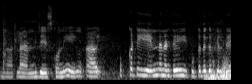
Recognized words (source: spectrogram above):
ఇంకా అట్లా అన్నీ చేసుకొని ఒక్కటి ఏందనంటే ఈ పుట్ట దగ్గరికి వెళ్తే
